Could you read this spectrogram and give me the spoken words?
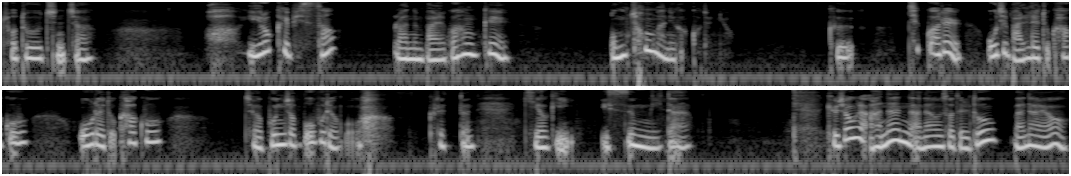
저도 진짜 이렇게 비싸? 라는 말과 함께 엄청 많이 갔거든요. 그 치과를 오지 말래도 가고 올해도 가고 제가 본전 뽑으려고 그랬던 기억이 있습니다. 교정을 안 한 아나운서들도 많아요.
